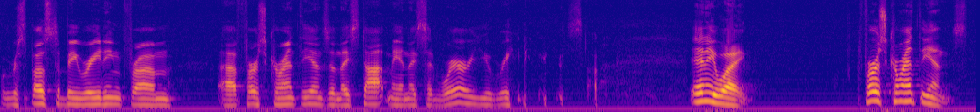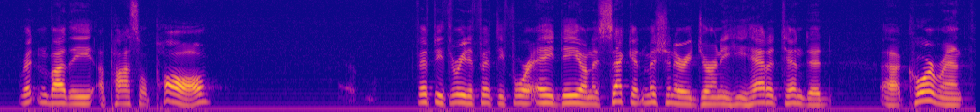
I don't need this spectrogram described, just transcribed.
We were supposed to be reading from uh, 1 Corinthians and they stopped me and they said, Where are you reading? so, anyway, 1 Corinthians, written by the Apostle Paul, 53 to 54 AD, on his second missionary journey, he had attended uh, Corinth,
